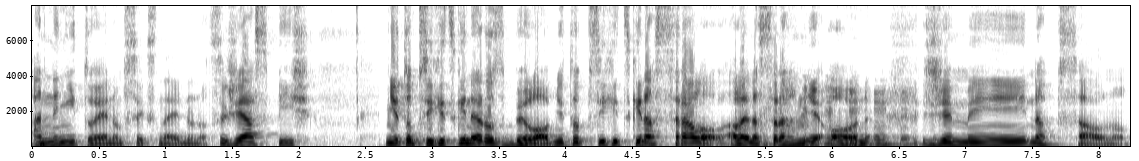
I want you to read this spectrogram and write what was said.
a není to jenom sex na jednu noc. Takže já spíš mě to psychicky nerozbilo, mě to psychicky nasralo, ale nasral mě on, že mi napsal, no.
